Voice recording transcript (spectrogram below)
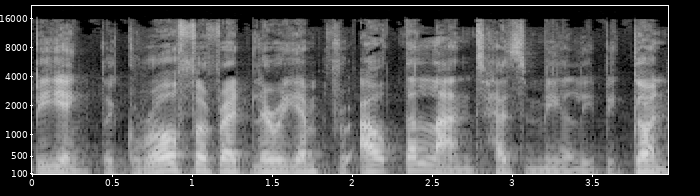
being. The growth of red lyrium throughout the land has merely begun.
